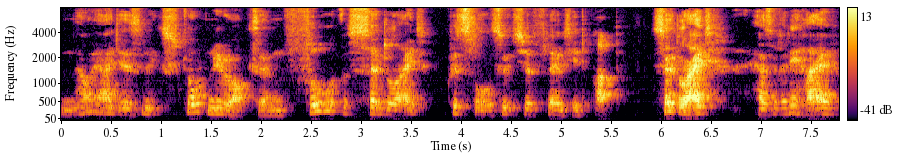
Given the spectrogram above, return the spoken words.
naujaite is an extraordinary rock, then full of sodalite crystals which have floated up. Sodalite has a very high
